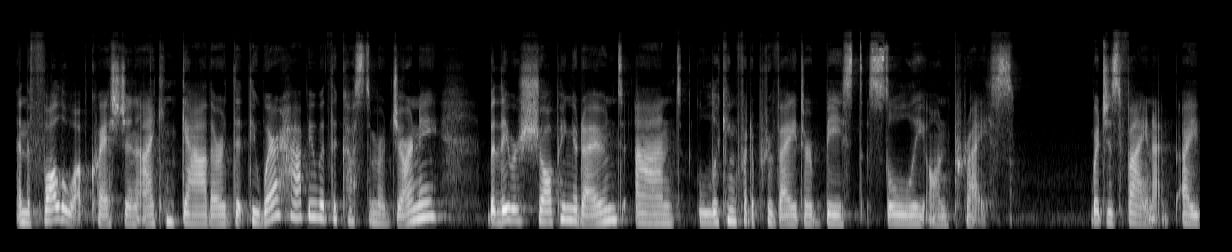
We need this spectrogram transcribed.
and the follow up question, I can gather that they were happy with the customer journey, but they were shopping around and looking for a provider based solely on price, which is fine. I, I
